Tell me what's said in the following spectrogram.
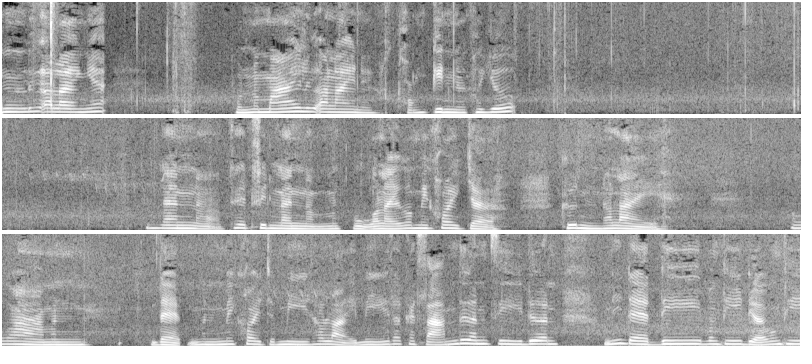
นหรืออะไรเงี้ยผลไม้หรืออะไรเนี่ยของกินเนี่ยเขาเยอะ ฟินแลนด์น่ะประเทศฟินแลนด์น่ะมันปลูกอะไรก็ไม่ค่อยจะขึ้นเท่าไหร่ เพราะว่ามันแดดมันไม่ค่อยจะมีเท่าไหร่ มีได้แค่สามเดือนสี่เดือนนี่แดดดีบางทีเดี๋ยวบางที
